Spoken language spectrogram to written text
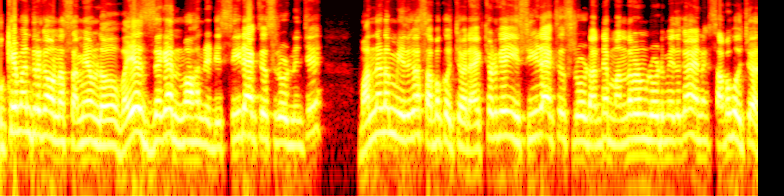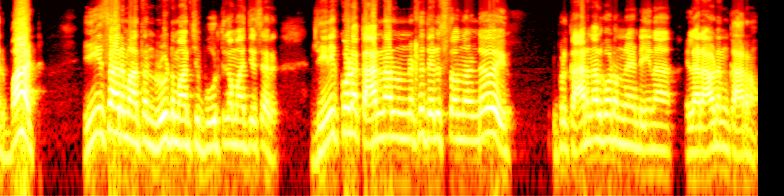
ముఖ్యమంత్రిగా ఉన్న సమయంలో YS Jagan Mohan Reddy seed access road నుంచి మందడం మీదుగా సభకు వచ్చారు యాక్చువల్గా ఈ సీడ్ యాక్సెస్ రోడ్ అంటే మందడం రోడ్ మీదుగా ఆయన సభకు వచ్చారు బట్ ఈసారి మాత్రం రూట్ మార్చి పూర్తిగా మార్చేశారు. దీనికి కూడా కారణాలు ఉన్నట్లు తెలుస్తోందండి. ఇప్పుడు కారణాలు కూడా ఉన్నాయండి. ఈయన ఇలా రావడానికి కారణం.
